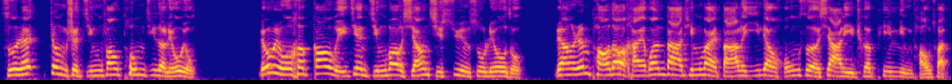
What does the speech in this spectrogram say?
此人正是警方通缉的刘勇。刘勇和高伟见警报响起，迅速溜走，两人跑到海关大厅外，打了一辆红色夏利车，拼命逃窜。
